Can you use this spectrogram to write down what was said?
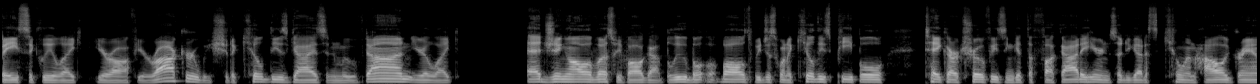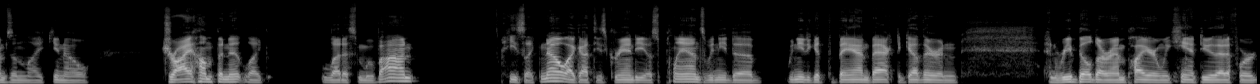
basically like you're off your rocker. We should have killed these guys and moved on. You're like edging all of us. We've all got blue balls. We just want to kill these people, take our trophies, and get the fuck out of here. And Instead, you got us killing holograms and like you know, dry humping it. Like, let us move on. He's like, no, I got these grandiose plans. We need to we need to get the band back together and and rebuild our empire. And we can't do that if we're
